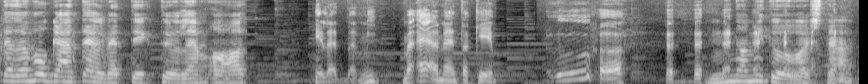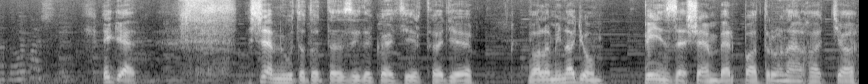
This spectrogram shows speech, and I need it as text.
Tehát a vogát elvették tőlem a hat... életben. Mi? Mert elment a kép. Uha. Na, mit olvastál? Igen. Semmi mutatott az idők egy hírt, hogy valami nagyon pénzes ember patronálhatja.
